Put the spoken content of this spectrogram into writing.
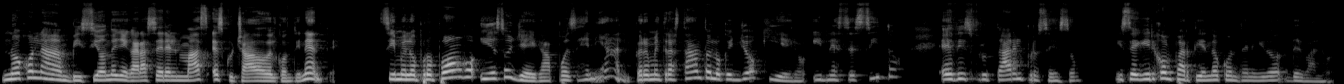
no con la ambición de llegar a ser el más escuchado del continente. Si me lo propongo y eso llega, pues genial. Pero mientras tanto, lo que yo quiero y necesito es disfrutar el proceso y seguir compartiendo contenido de valor.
